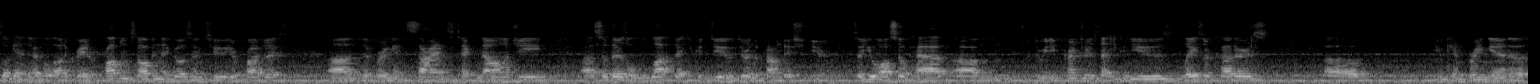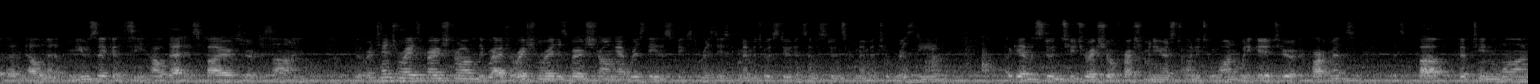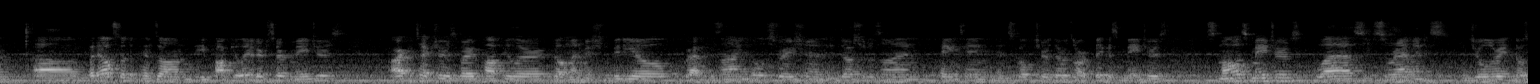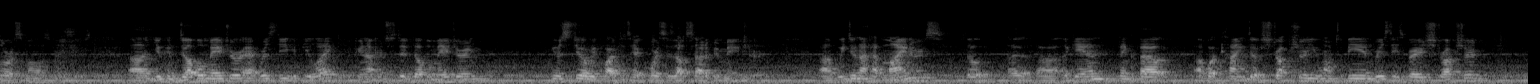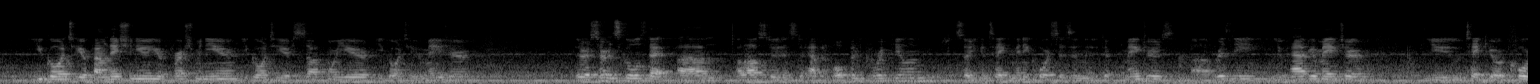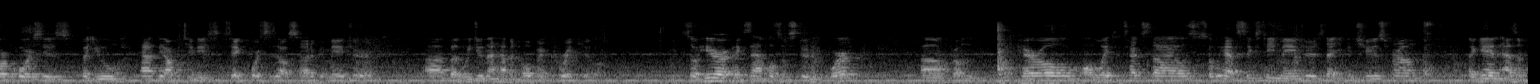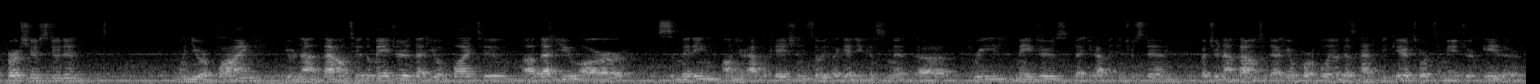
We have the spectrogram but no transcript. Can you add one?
So again, there's a lot of creative problem solving that goes into your projects. Uh, they bring in science, technology. Uh, so there's a lot that you can do during the foundation year. So you also have um, 3D printers that you can use, laser cutters. Uh, you can bring in a, an element of music and see how that inspires your designs. The retention rate is very strong. The graduation rate is very strong at RISD. This speaks to RISD's commitment to its students and the students' commitment to RISD. Again, the student-teacher ratio freshman year is 20 to 1. When you get into your departments, it's about 15 to 1. Um, but it also depends on the popularity of certain majors. Architecture is very popular, film animation video, graphic design, illustration, industrial design, painting, and sculpture. Those are our biggest majors. Smallest majors, glass, ceramics, and jewelry, those are our smallest majors. Uh, you can double major at RISD if you like. If you're not interested in double majoring, you're still required to take courses outside of your major. Uh, we do not have minors, so uh, uh again, think about uh, what kind of structure you want to be in. RISD is very structured. You go into your foundation year, your freshman year, you go into your sophomore year, you go into your major. There are certain schools that um, allow students to have an open curriculum, so you can take many courses in different majors. Uh, RISD, you have your major, you take your core courses, but you have the opportunities to take courses outside of your major. Uh, but we do not have an open curriculum. So here are examples of student work uh, from apparel all the way to textiles. So we have 16 majors that you can choose from. Again, as a first year student, when you're applying, you're not bound to the major that you apply to, uh, that you are submitting on your application. So again, you can submit uh, three majors that you have an interest in, but you're not bound to that. Your portfolio doesn't have to be geared towards a major either.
